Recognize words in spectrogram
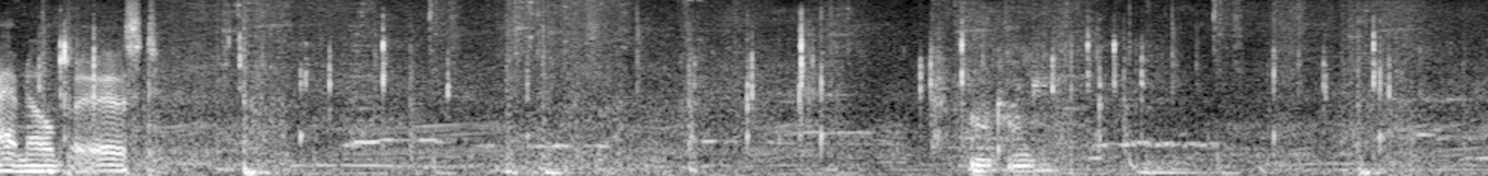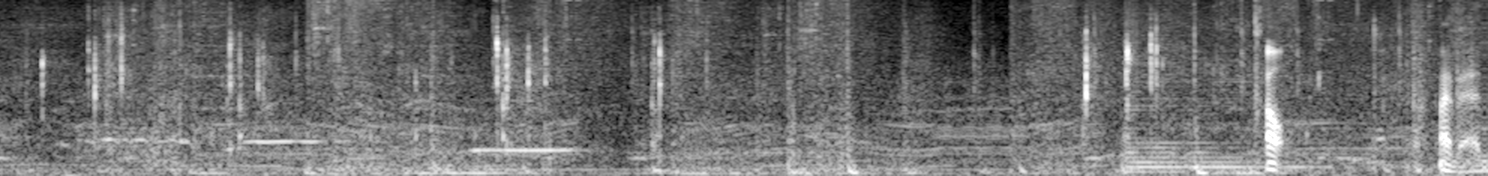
I have no boost. Oh, my bad.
